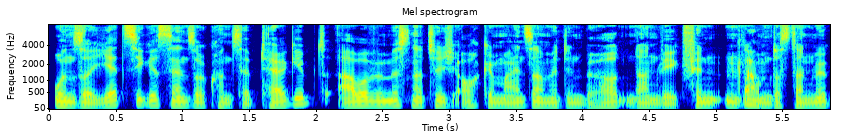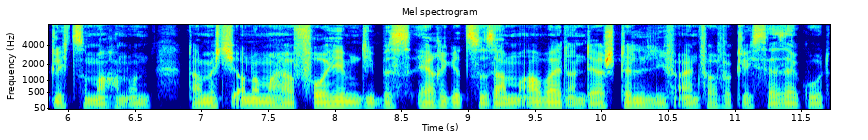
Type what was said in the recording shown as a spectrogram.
unser jetziges Sensorkonzept hergibt. Aber wir müssen natürlich auch gemeinsam mit den Behörden dann einen Weg finden, Klar. um das dann möglich zu machen. Und da möchte ich auch nochmal hervorheben, die bisherige Zusammenarbeit an der Stelle lief einfach wirklich sehr, sehr gut.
